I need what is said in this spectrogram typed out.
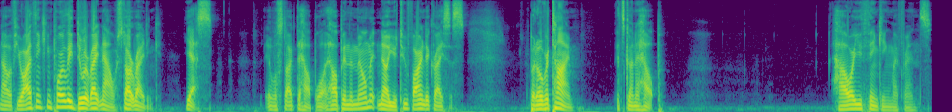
Now, if you are thinking poorly, do it right now. Start writing. Yes, it will start to help. Will it help in the moment? No, you're too far into crisis. But over time, it's going to help. How are you thinking, my friends?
